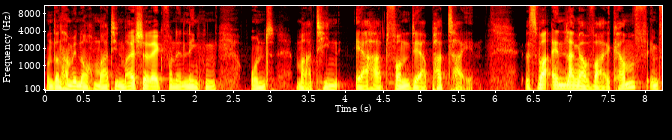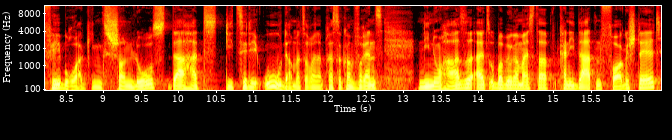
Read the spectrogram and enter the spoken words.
Und dann haben wir noch Martin Malczerek von den Linken und Martin Erhard von der Partei. Es war ein langer Wahlkampf. Im Februar ging es schon los. Da hat die CDU damals auf einer Pressekonferenz Nino Hase als Oberbürgermeisterkandidaten vorgestellt.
